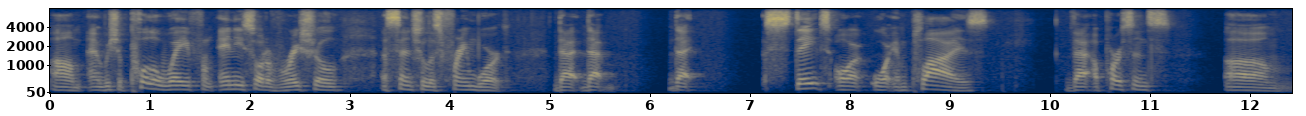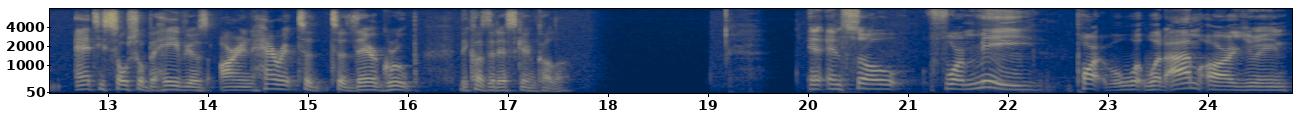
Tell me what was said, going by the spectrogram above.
um, and we should pull away from any sort of racial essentialist framework that that that states or or implies that a person's um, antisocial behaviors are inherent to, to their group because of their skin color. And, and so for me, part what, what I'm arguing,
